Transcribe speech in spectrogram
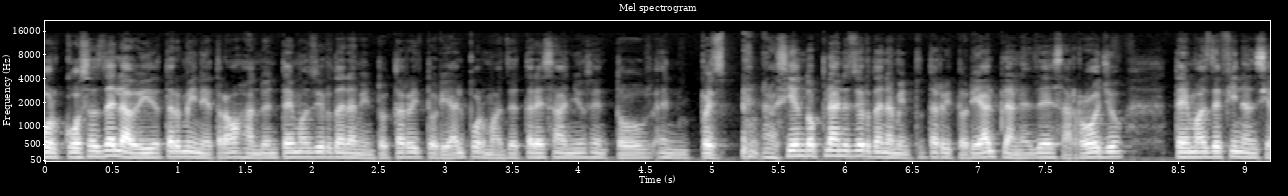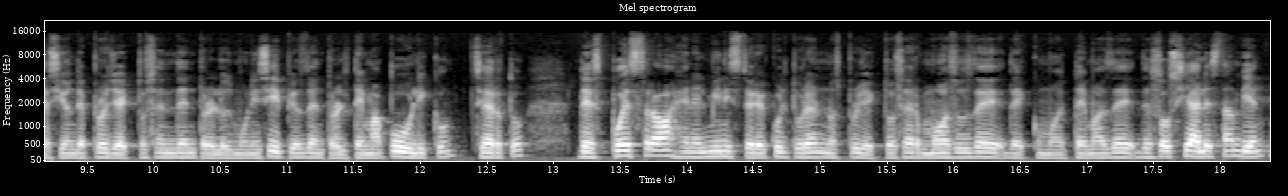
por cosas de la vida terminé trabajando en temas de ordenamiento territorial por más de tres años en todos, en, pues haciendo planes de ordenamiento territorial, planes de desarrollo, temas de financiación de proyectos en, dentro de los municipios, dentro del tema público, ¿cierto? Después trabajé en el Ministerio de Cultura en unos proyectos hermosos de, de como temas de sociales también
